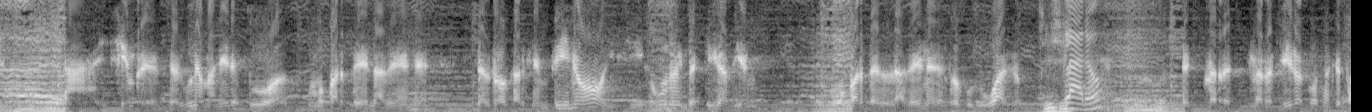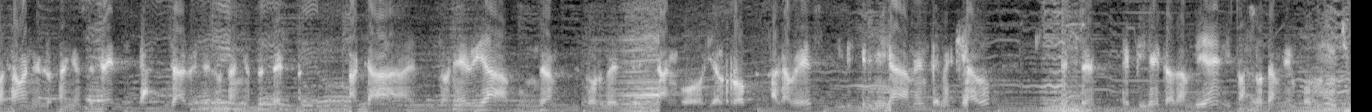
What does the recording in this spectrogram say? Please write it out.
Ah, siempre, de alguna manera, estuvo como parte del ADN del rock argentino y si uno investiga bien, como parte del rock uruguayo. Sí, sí. Claro. Me, re- me refiero a cosas que pasaban en los años 60, ya, desde los años 60. Acá en Tito Nevia fue un gran cultor del, tango y el rock a la vez, indiscriminadamente mezclado. Este, Spinetta también y pasó también por mucho.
